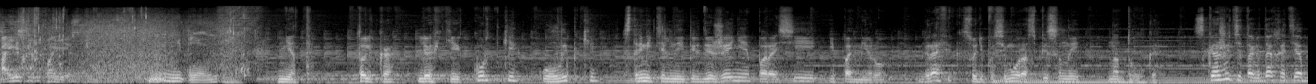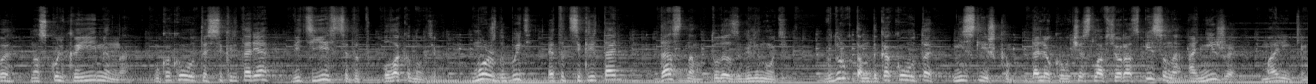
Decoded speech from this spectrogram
А если в поездке? Не плаваю. Нет, только легкие куртки, улыбки, стремительные передвижения по России и по миру. График, судя по всему, расписанный надолго. Скажите тогда хотя бы, насколько именно? У какого-то секретаря ведь есть этот блокнотик. Может быть, этот секретарь даст нам туда заглянуть? Вдруг там до какого-то не слишком далекого числа все расписано, а ниже маленьким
